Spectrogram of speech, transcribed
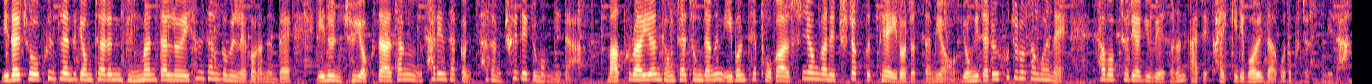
이달 초 퀸슬랜드 경찰은 100만 달러의 현상금을 내걸었는데 이는 주 역사상 살인사건 사상 최대 규모입니다. 마크 라이언 경찰청장은 이번 체포가 수년간의 추적 끝에 이뤄졌다며 용의자를 호주로 송환해 사법 처리하기 위해서는 아직 갈 길이 멀다고 덧붙였습니다.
